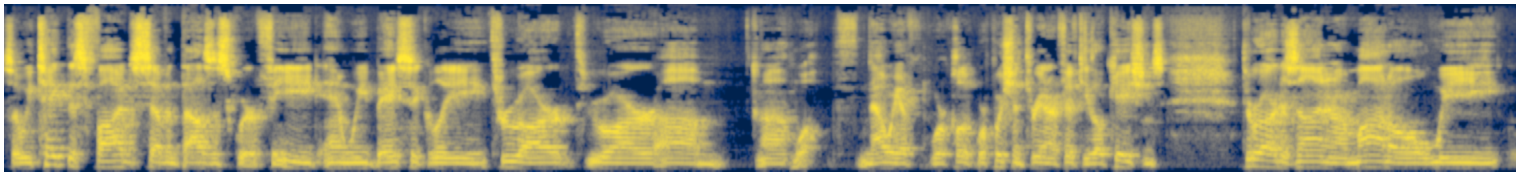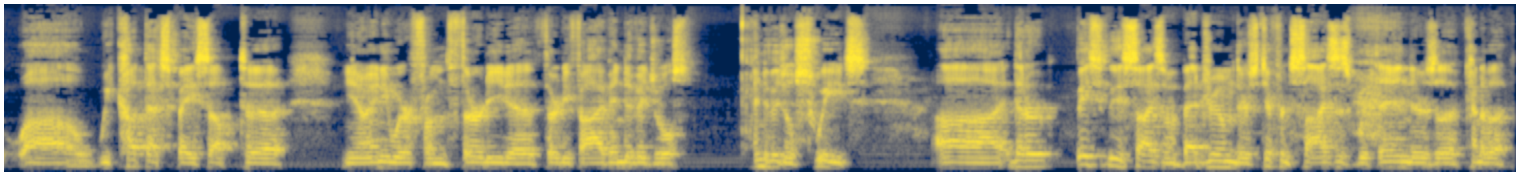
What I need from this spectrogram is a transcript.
So we take this five to seven thousand square feet, and we basically through our through our um, uh, well now we have we're close, we're pushing 350 locations through our design and our model. We uh, we cut that space up to you know anywhere from 30 to 35 individuals individual suites uh, that are basically the size of a bedroom. There's different sizes within. There's a kind of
